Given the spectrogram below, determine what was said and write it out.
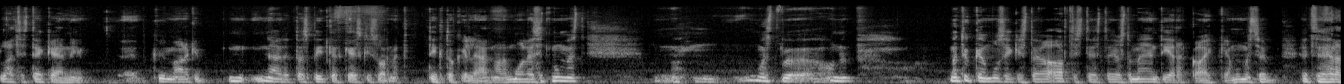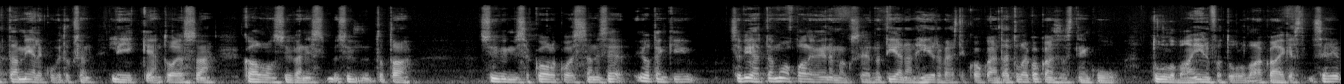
lähtisi tekemään, niin kyllä mä ainakin näytettäisiin pitkät keskisormet TikTokille ja noille muille. Ja sitten mun mielestä, mun mielestä on, mä tykkään musiikista ja artisteista, joista mä en tiedä kaikkea. Mun mielestä se, että se herättää mielikuvituksen liikkeen tuolla jossain kallon syvänissä, sy, tota, syvimmissä kolkoissa, niin se jotenkin, se viehättää mua paljon enemmän kuin se, että mä tiedän hirveästi koko ajan. Tai tulee koko ajan sellaista niin kuin tulvaa, infotulvaa kaikesta. Se,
